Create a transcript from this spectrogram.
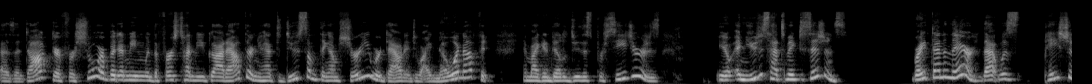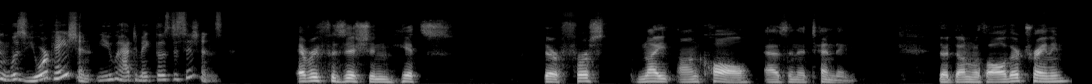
as a doctor for sure, but I mean, when the first time you got out there and you had to do something, I'm sure you were doubting, do I know enough? Am I going to be able to do this procedure? Is, you know, and you just had to make decisions right then and there. That was patient was your patient. You had to make those decisions. Every physician hits their first night on call as an attending. They're done with all their training.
